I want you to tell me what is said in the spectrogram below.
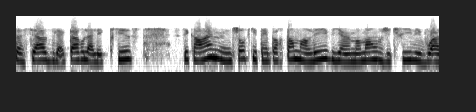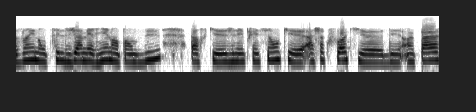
sociale du lecteur ou la lectrice, c'est quand même une chose qui est importante dans le livre. Il y a un moment où j'écris les voisins n'ont-ils jamais rien entendu parce que j'ai l'impression que à chaque fois qu'il y a un père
